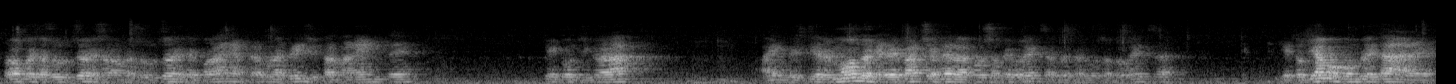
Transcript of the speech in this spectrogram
però questa soluzione sarà una soluzione temporanea per una crisi permanente che continuerà a investire il mondo e che deve farci avere la consapevolezza, questa consapevolezza che dobbiamo completare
